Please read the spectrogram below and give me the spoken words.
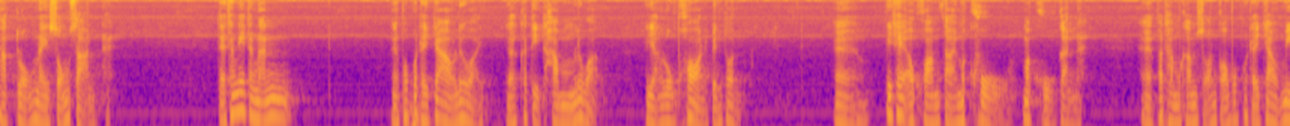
หักหลงในสงสาร แต่ทั้งนี้ทั้งนั้นพระพุทธเจ้าหรือว่าคติธรรมหรือว่า อย่างหลวงพ่อเนี่ยเป็นต้นไม่ใช่เอาความตายมาขู่มาขู่กันนะพระธรรมคำสอนของพระพุทธเจ้ามี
